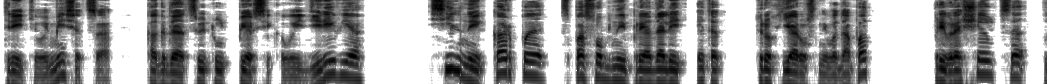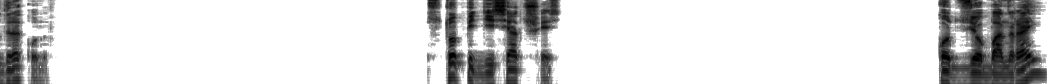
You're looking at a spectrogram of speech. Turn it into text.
третьего месяца, когда цветут персиковые деревья, сильные карпы, способные преодолеть этот трехъярусный водопад, превращаются в драконов. 156. Кодзё Банрай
